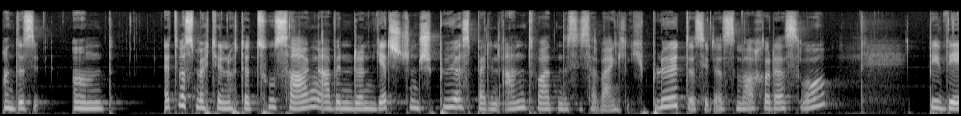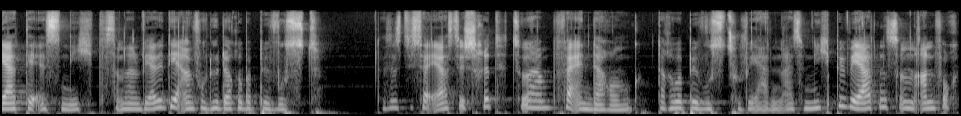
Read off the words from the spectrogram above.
Und, das, und etwas möchte ich noch dazu sagen, aber wenn du dann jetzt schon spürst bei den Antworten, das ist aber eigentlich blöd, dass ich das mache oder so, bewerte es nicht, sondern werde dir einfach nur darüber bewusst. Das ist dieser erste Schritt zur Veränderung, darüber bewusst zu werden. Also nicht bewerten, sondern einfach,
